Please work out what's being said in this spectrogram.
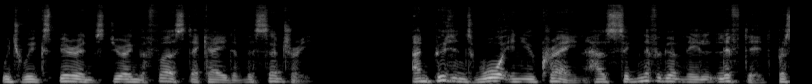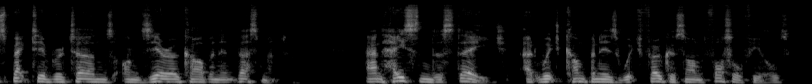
which we experienced during the first decade of this century and Putin's war in Ukraine has significantly lifted prospective returns on zero carbon investment and hastened the stage at which companies which focus on fossil fuels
